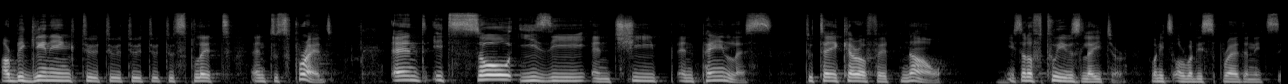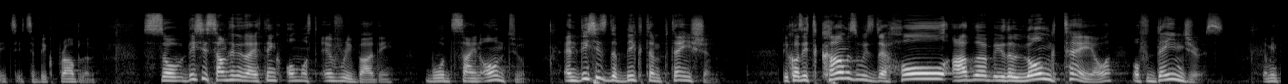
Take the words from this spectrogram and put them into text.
are beginning to, to, to, to, to split and to spread. And it's so easy and cheap and painless to take care of it now instead of two years later when it's already spread and it's, it's, it's a big problem. So this is something that I think almost everybody would sign on to. And this is the big temptation because it comes with the whole other, with long tail of dangers. I mean,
